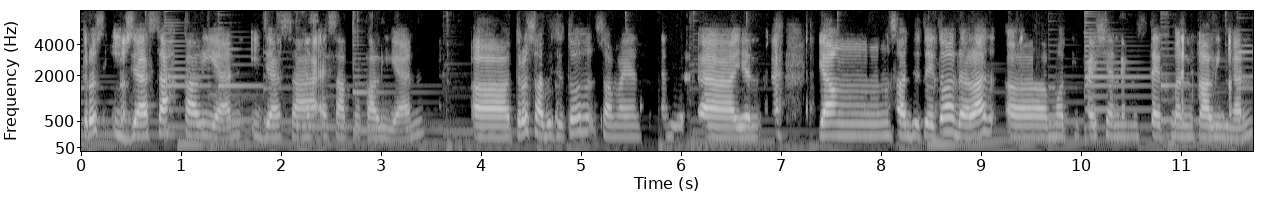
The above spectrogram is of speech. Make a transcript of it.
terus ijazah kalian, ijazah S1 kalian, Uh, terus habis itu sama yang uh, yang eh, yang selanjutnya itu adalah uh, motivation statement kalian.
